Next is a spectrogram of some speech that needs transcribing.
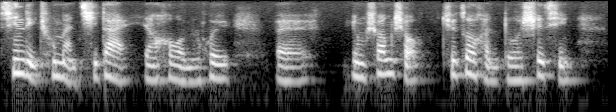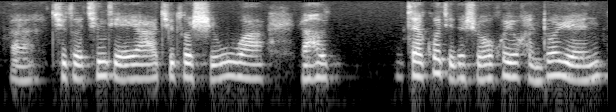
心里充满期待，然后我们会呃用双手去做很多事情，呃去做清洁呀，去做食物啊，然后在过节的时候会有很多人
